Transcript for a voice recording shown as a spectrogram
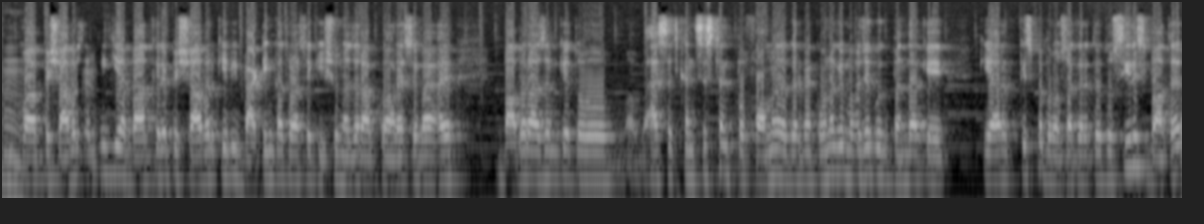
हम्म। पेशावर जर्मी की आप बात करें पेशावर की भी बैटिंग का थोड़ा सा इशू नज़र आपको आ रहा है। सिवाय बाबर आज़म के तो एज सच कंसिस्टेंट परफॉर्मर अगर मैं कहूँ ना कि मुझे कोई बंदा के कि यार किस पे भरोसा करते हो तो सीरियस बात है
